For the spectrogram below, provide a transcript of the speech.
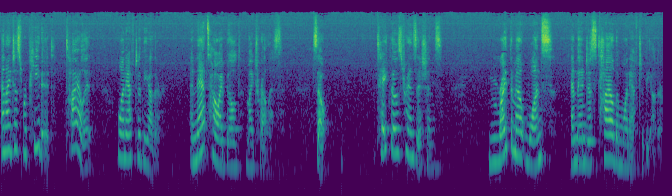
and I just repeat it, tile it, one after the other. And that's how I build my trellis. So, take those transitions, write them out once, and then just tile them one after the other.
